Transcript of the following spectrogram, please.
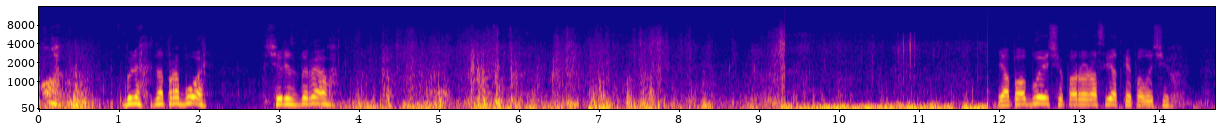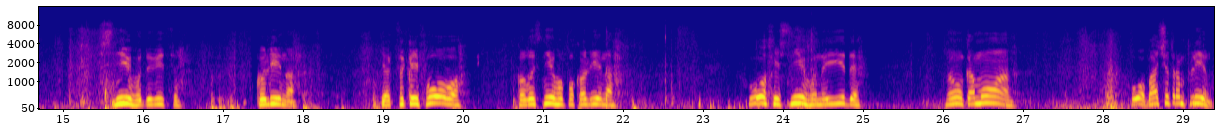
О. Бля, на пробой. Через дерева. Я по обличчю пару раз веткою получив. Снігу, дивіться, в коліна. Як це кайфово, коли снігу по коліна. Ох, і снігу не їде. Ну, камон. О, бачу трамплін.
